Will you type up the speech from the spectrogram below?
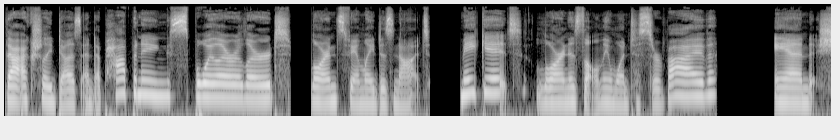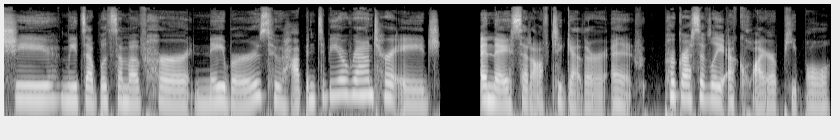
That actually does end up happening. Spoiler alert Lauren's family does not make it. Lauren is the only one to survive. And she meets up with some of her neighbors who happen to be around her age and they set off together and progressively acquire people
